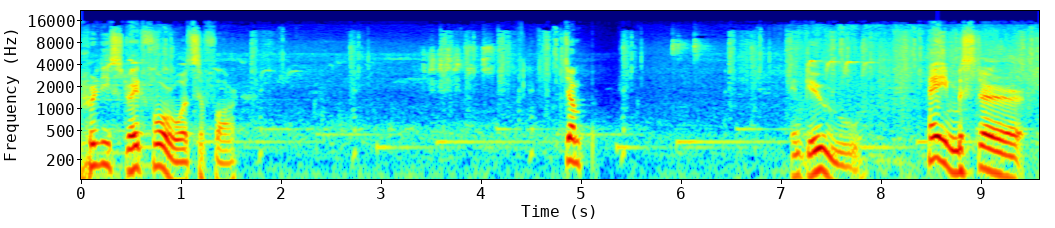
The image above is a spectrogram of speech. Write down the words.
pretty straightforward so far. Jump. And go. Hey, Mr.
